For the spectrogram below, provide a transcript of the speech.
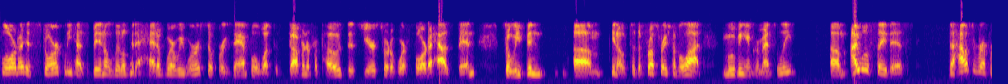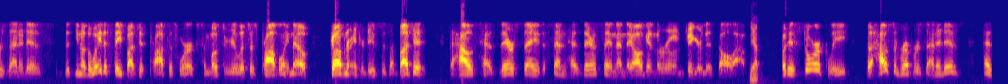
Florida historically has been a little bit ahead of where we were. So, for example, what the governor proposed this year is sort of where Florida has been. So we've been, um, you know, to the frustration of a lot, moving incrementally. Um, I will say this: the House of Representatives, you know, the way the state budget process works, and most of your listeners probably know, governor introduces a budget. The House has their say, the Senate has their say, and then they all get in the room and figure this all out. Yep. But historically, the House of Representatives has,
